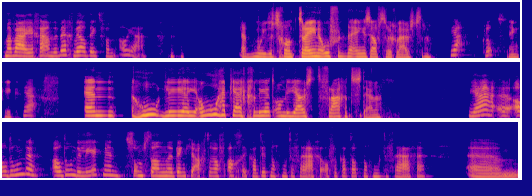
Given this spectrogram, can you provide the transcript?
Maar waar je gaandeweg wel denkt van, oh ja, Ja, dan moet je dus gewoon trainen, oefenen en jezelf terugluisteren, klopt. denk ik. Ja. En hoe, leer je, hoe heb jij geleerd om de juiste vragen te stellen? Ja, eh, aldoende. Aldoende leert men. Soms dan eh, denk je achteraf, ach, ik had dit nog moeten vragen of ik had dat nog moeten vragen. Ehm,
